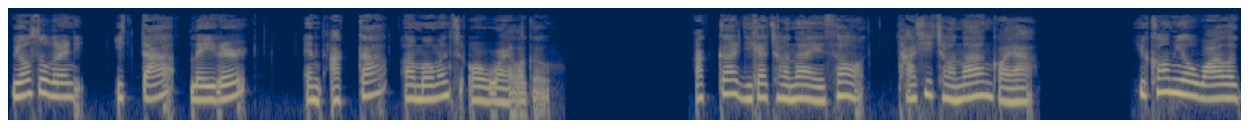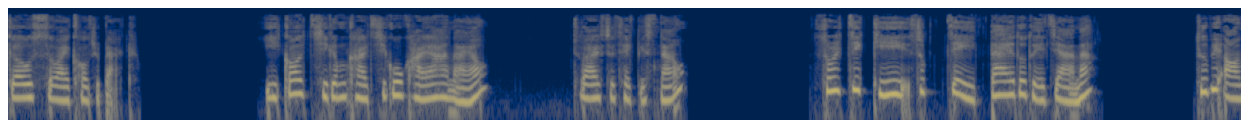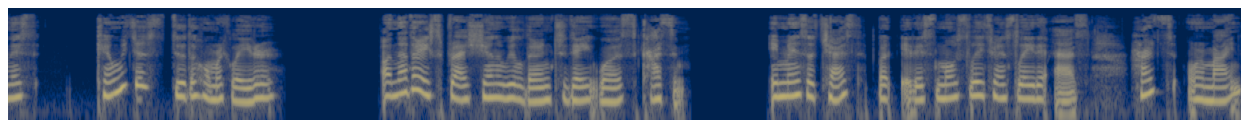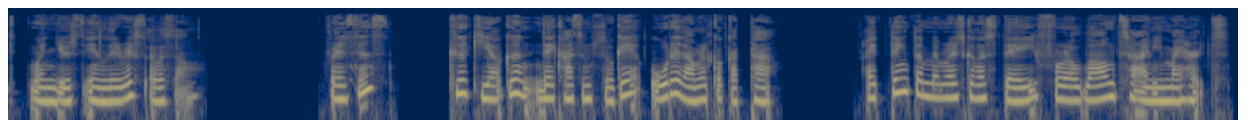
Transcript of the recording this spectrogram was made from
We also learned 있다 later and 아까 a moment or a while ago. 아까 네가 전화해서 다시 전화한 거야. You called me a while ago, so I called you back. 이걸 지금 가지고 가야 하나요? Do I have to take this now? 솔직히 숙제 있다 해도 되지 않아? To be honest, can we just do the homework later? Another expression we learned today was 가슴. It means a chest, but it is mostly translated as heart or mind when used in lyrics of a song. For instance, 그 기억은 내 가슴 속에 오래 남을 것 같아. I think the memory is gonna stay for a long time in my heart.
